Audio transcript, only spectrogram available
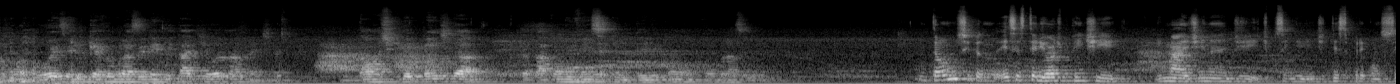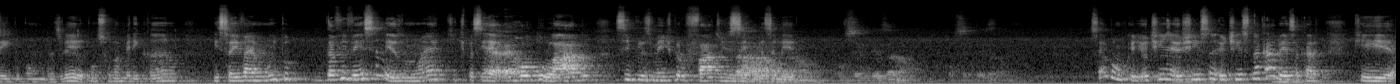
alguma coisa, ele quer ver o brasileiro e tá de olho na frente, né? Então acho que depende da, da, convivência que ele teve com, com o brasileiro. Então, esse estereótipo que a gente imagina de, tipo assim, de, de ter esse preconceito com o brasileiro, com o sul-americano, isso aí vai muito da vivência mesmo, não é que tipo assim, é, é rotulado simplesmente pelo fato de ser Não, brasileiro. Não, com certeza não. Isso é bom, porque eu tinha, eu tinha, isso, eu tinha isso na cabeça, cara. Que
